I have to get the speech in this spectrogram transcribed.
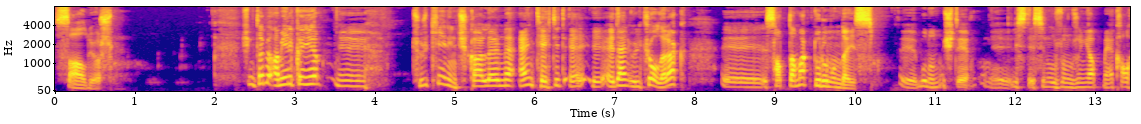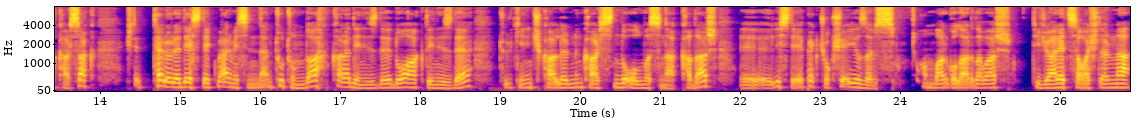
sağlıyor. Şimdi tabii Amerika'yı e, Türkiye'nin çıkarlarını en tehdit e, e, eden ülke olarak e, saptamak durumundayız. E, bunun işte e, listesini uzun uzun yapmaya kalkarsak işte teröre destek vermesinden tutun da Karadeniz'de, Doğu Akdeniz'de Türkiye'nin çıkarlarının karşısında olmasına kadar e, listeye pek çok şey yazarız. Ambargolar da var, ticaret savaşlarına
